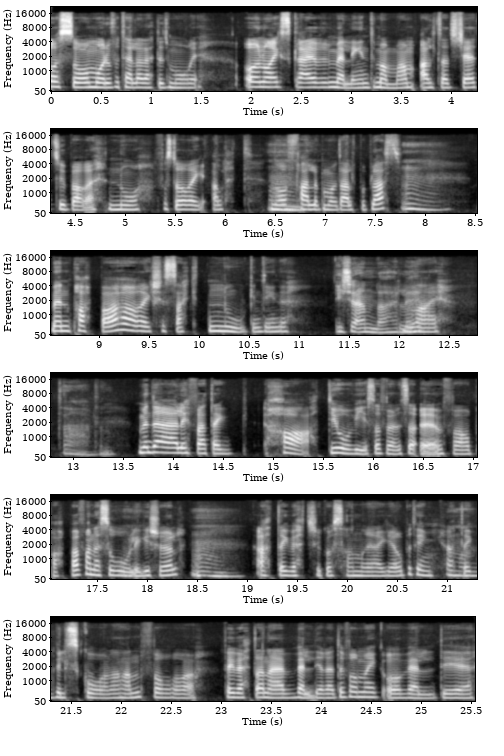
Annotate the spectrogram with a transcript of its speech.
Og så må du fortelle dette til mor di. Og når jeg skrev meldingen til mamma om alt som hadde skjedd, så hun bare Nå forstår jeg alt. Nå faller på en måte alt på plass. Mm. Men pappa har jeg ikke sagt noen ting til. Ikke enda heller. Nei. Daven. Men det er litt for at jeg hater jo å vise følelser overfor pappa, for han er så rolig sjøl Mm. at jeg vet ikke hvordan han reagerer på ting. At jeg vil skåne han for å For jeg vet han er veldig redd for meg og veldig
